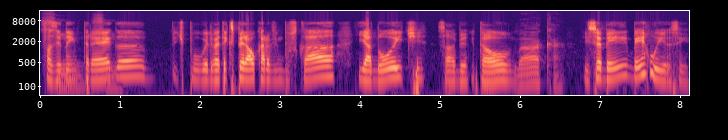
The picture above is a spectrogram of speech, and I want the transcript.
fazendo a Sim, entrega. e, Tipo, ele vai ter que esperar o cara vir buscar. E à noite, sabe? Então, Bah, cara. isso é bem, bem ruim, assim.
